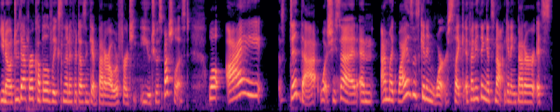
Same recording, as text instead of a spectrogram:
you know, do that for a couple of weeks and then if it doesn't get better, I'll refer to you to a specialist." Well, I did that, what she said, and I'm like, why is this getting worse? Like, if anything, it's not getting better. It's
